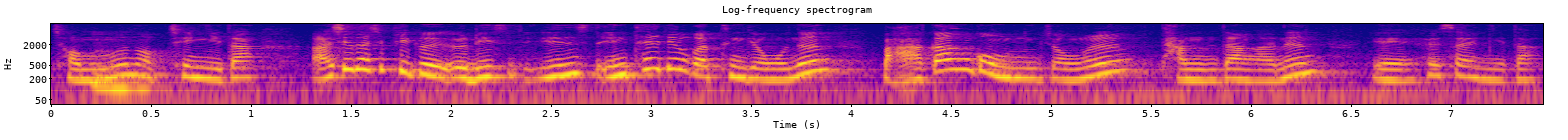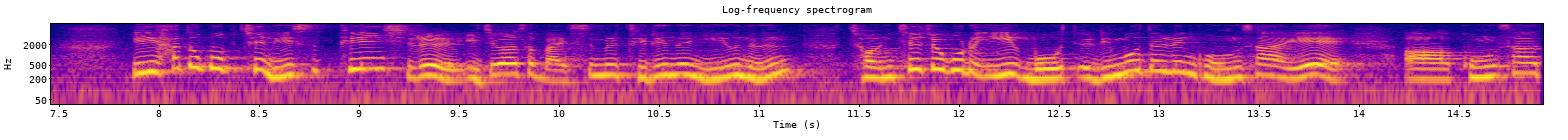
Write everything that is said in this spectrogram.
전문 업체입니다. 아시다시피 그 리스- 인- 인테리어 같은 경우는 마감 공정을 담당하는 예, 회사입니다. 이 하도급 업체 리스 PNC를 이제 와서 말씀을 드리는 이유는 전체적으로 이 모- 리모델링 공사의 어, 공사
